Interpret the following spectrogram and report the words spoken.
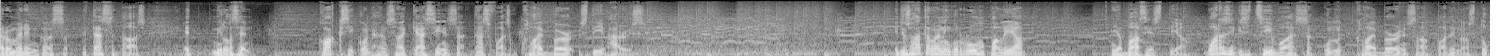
Iron Maidenin kanssa, ja tässä taas, että millaisen kaksikon hän sai käsinsä tässä vaiheessa, kun Clive Burr, Steve Harris. Et jos ajatellaan niin rumpalia ja basistia, varsinkin sitten siinä vaiheessa, kun Clive Burrin saappaisin astu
